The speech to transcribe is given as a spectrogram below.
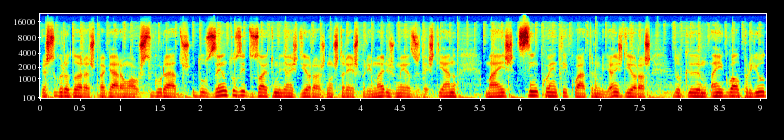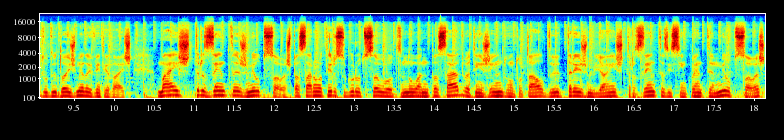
As seguradoras pagaram aos segurados 218 milhões de euros nos três primeiros meses deste ano mais 54 milhões de euros do que em igual período de 2022. Mais 300 mil pessoas passaram a ter seguro de saúde no ano passado, atingindo um total de 3 milhões 350 mil pessoas.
